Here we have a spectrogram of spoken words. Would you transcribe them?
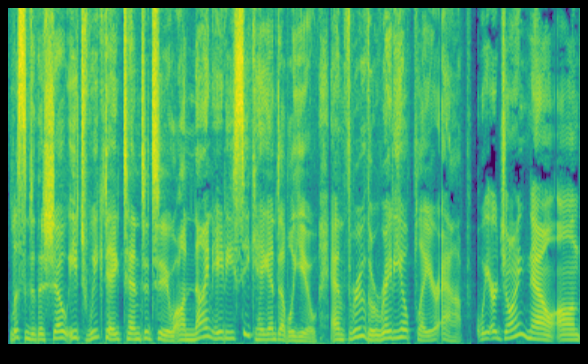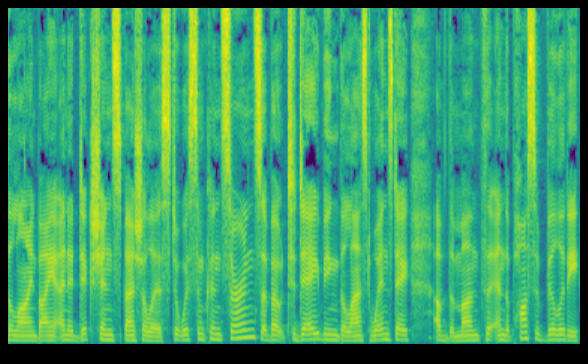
Listen to the show each weekday 10 to 2 on 980 CKNW and through the Radio Player app. We are joined now on the line by an addiction specialist with some concerns about today being the last Wednesday of the month and the possibility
